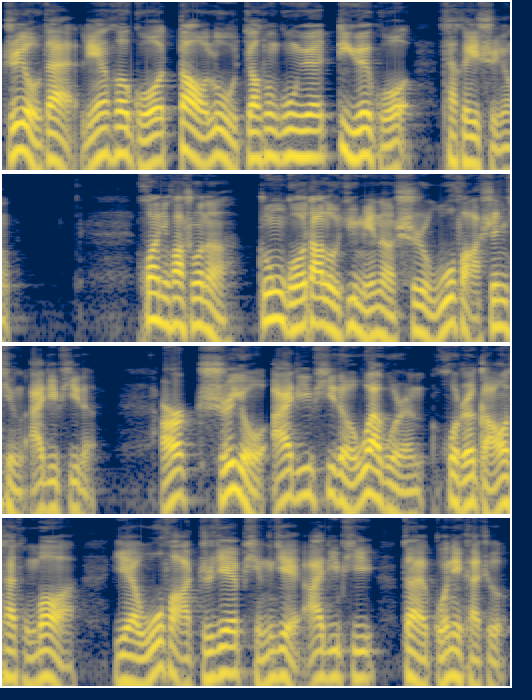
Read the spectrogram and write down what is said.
只有在联合国道路交通公约缔约国。才可以使用。换句话说呢，中国大陆居民呢是无法申请 IDP 的，而持有 IDP 的外国人或者港澳台同胞啊，也无法直接凭借 IDP 在国内开车。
